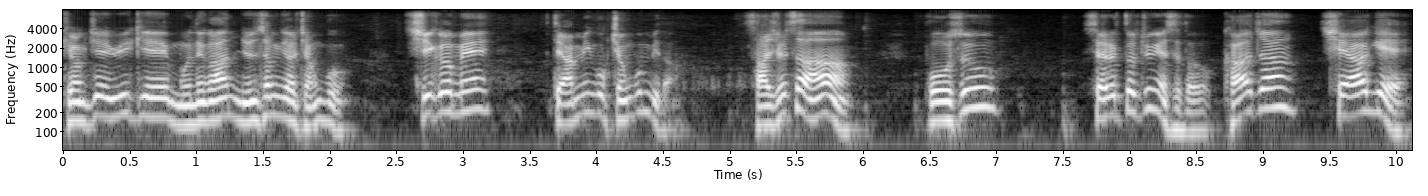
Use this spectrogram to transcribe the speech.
경제 위기에 무능한 윤석열 정부, 지금의 대한민국 정부입니다. 사실상 보수 세력들 중에서도 가장 최악의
